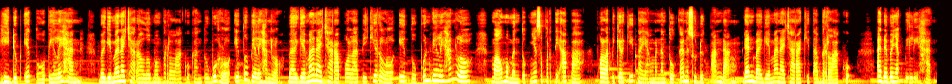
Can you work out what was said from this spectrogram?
Hidup itu pilihan. Bagaimana cara lo memperlakukan tubuh lo itu pilihan lo. Bagaimana cara pola pikir lo itu pun pilihan lo. Mau membentuknya seperti apa? Pola pikir kita yang menentukan sudut pandang dan bagaimana cara kita berlaku. Ada banyak pilihan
